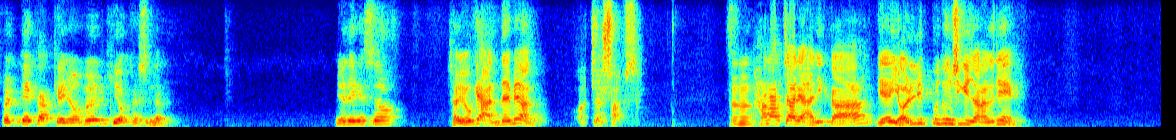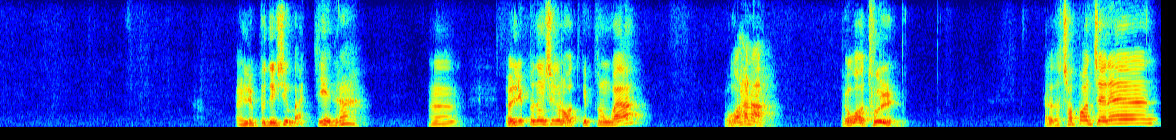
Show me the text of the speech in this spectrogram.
절대값 개념을 기억하신다. 이해 되겠어? 자, 요게 안 되면 어쩔 수 없어. 어, 하나짜리 아니까 얘 연립부등식이잖아, 그지? 연립부등식 맞지, 얘들아? 어. 연립부등식은 어떻게 푸는 거야? 요거 하나, 요거 둘. 그래서 첫 번째는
